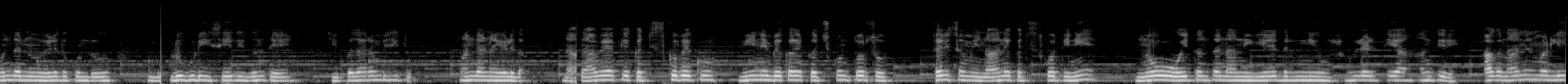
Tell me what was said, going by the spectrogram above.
ಒಂದನ್ನು ಎಳೆದುಕೊಂಡು ಗುಡುಗುಡಿ ಸೇದಿದಂತೆ ಚೀಪಲಾರಂಭಿಸಿತು ಮಂದಣ್ಣ ಹೇಳಿದ, "ನಾ- ನಾವ್ಯಾಕೆ ಕಚ್ಚಿಸ್ಕೋಬೇಕು? ನೀನೇ ಬೇಕಾದ್ರೆ ಕಚ್ಕೊಂಡು ತೋರಿಸು. ಸರಿ ಸ್ವಾಮಿ, ನಾನೇ ಕಚ್ಚಿಸ್ಕೋತೀನಿ. ನೋವು ಹೋಯ್ತಂತ ನಾನು ಹೇಳಿದ್ರೆ ನೀವು ಸುಳ್ಳು ಹೇಳ್ತೀಯಾ ಅಂತೀರಿ. ಆಗ ನಾನೇನ್ ಮಾಡ್ಲಿ?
